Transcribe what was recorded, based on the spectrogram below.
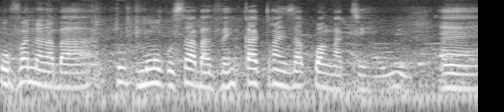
kovanda na batrupe moko kosala ba 24 ans eza kwanga te eh,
